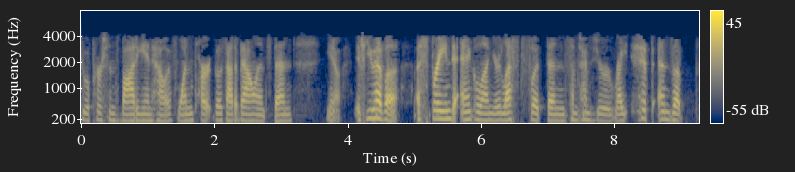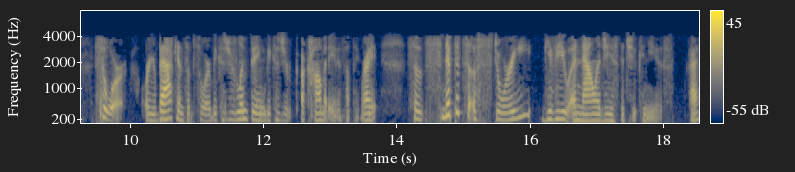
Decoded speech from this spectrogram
to a person's body and how if one part goes out of balance, then you know if you have a, a sprained ankle on your left foot, then sometimes your right hip ends up sore or your back ends up sore because you're limping because you're accommodating something, right? So snippets of story give you analogies that you can use. Okay.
